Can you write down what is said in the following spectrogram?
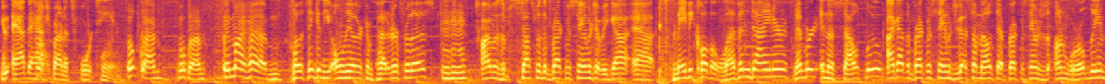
You add the hash Oh. brown, it's 14. Okay, okay. In my head, I was thinking the only other competitor for this. Mm-hmm. I was obsessed with the breakfast sandwich that we got at maybe called Eleven Diner. Remember in the South Loop? I got the breakfast sandwich. You got something else. That breakfast sandwich was unworldly,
